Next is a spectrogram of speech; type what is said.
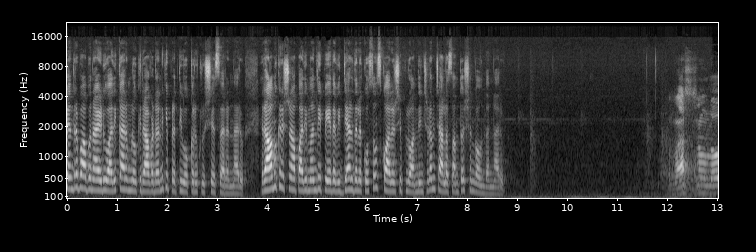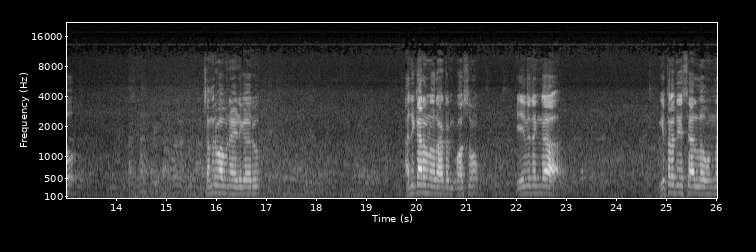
చంద్రబాబు నాయుడు అధికారంలోకి రావడానికి ప్రతి ఒక్కరూ కృషి చేశారన్నారు. రామకృష్ణ పది మంది పేద విద్యార్థుల కోసం స్కాలర్షిప్లు అందించడం చాలా సంతోషంగా ఉందన్నారు. రాష్ట్రంలో చంద్రబాబు నాయుడు గారు అధికారంలో రావడం కోసం ఏ విధంగా ఇతర దేశాల్లో ఉన్న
